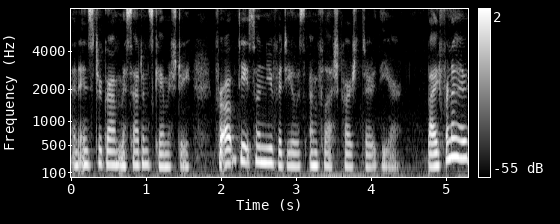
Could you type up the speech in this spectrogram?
and Instagram Miss Adams Chemistry for updates on new videos and flashcards throughout the year. Bye for now!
